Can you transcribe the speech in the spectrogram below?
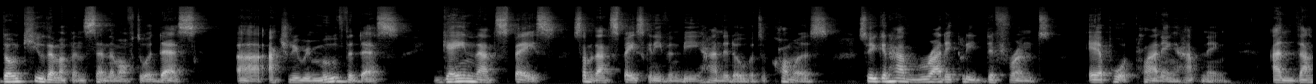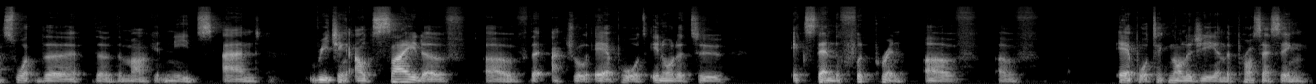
don't queue them up and send them off to a desk. Uh, actually, remove the desk, gain that space. Some of that space can even be handed over to commerce. So you can have radically different airport planning happening, and that's what the the, the market needs. And reaching outside of of the actual airport in order to extend the footprint of of airport technology and the processing.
